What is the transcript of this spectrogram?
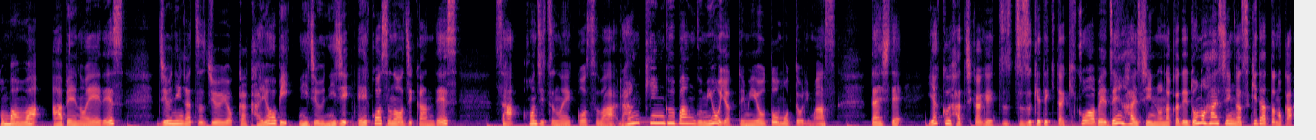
こんばんは、アベの A です。12月14日火曜日22時 A コースのお時間です。さあ、本日の A コースはランキング番組をやってみようと思っております。題して、約8ヶ月続けてきたキコアベ全配信の中でどの配信が好きだったのか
